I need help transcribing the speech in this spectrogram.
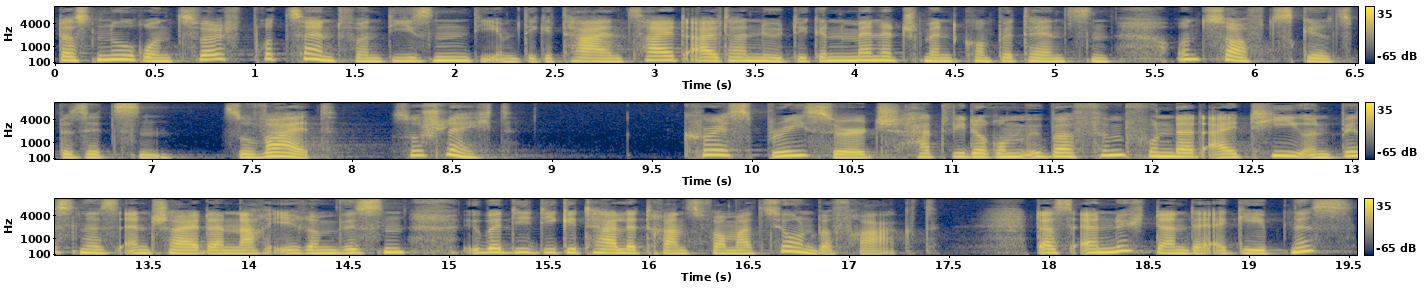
dass nur rund 12 Prozent von diesen die im digitalen Zeitalter nötigen Managementkompetenzen und Soft Skills besitzen. So weit, so schlecht. Crisp Research hat wiederum über 500 IT- und Business-Entscheider nach ihrem Wissen über die digitale Transformation befragt. Das ernüchternde Ergebnis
